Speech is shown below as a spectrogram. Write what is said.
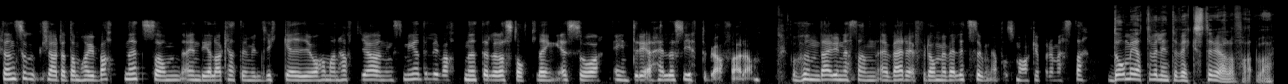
Sen så är det klart att de har ju vattnet som en del av katten vill dricka i och har man haft gödningsmedel i vattnet eller har stått länge så är inte det heller så jättebra för dem. Och hundar är ju nästan värre för de är väldigt sugna på att smaka på det mesta. De äter väl inte växter i alla fall? va?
